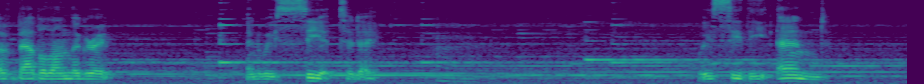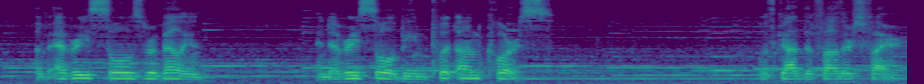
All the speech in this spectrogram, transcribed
of Babylon the Great. And we see it today. We see the end of every soul's rebellion and every soul being put on course with God the Father's fire.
